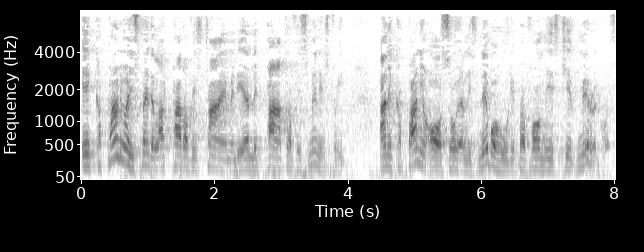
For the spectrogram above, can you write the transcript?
In Capernaum, he spent a large part of his time in the early part of his ministry. And in Capernaum also, in his neighborhood, he performed his chief miracles.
